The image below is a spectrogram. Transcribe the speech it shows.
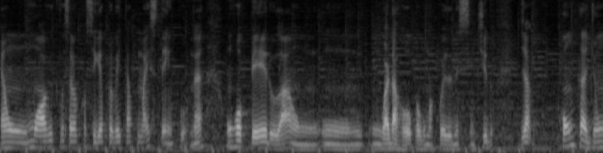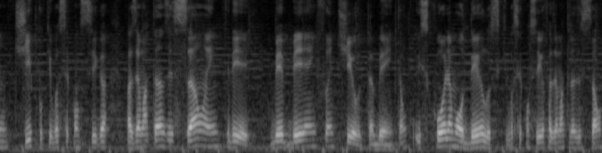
é um móvel que você vai conseguir aproveitar com mais tempo, né? Um roupeiro lá, um, um, um guarda-roupa, alguma coisa nesse sentido, já compra de um tipo que você consiga fazer uma transição entre bebê infantil também. Então escolha modelos que você consiga fazer uma transição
